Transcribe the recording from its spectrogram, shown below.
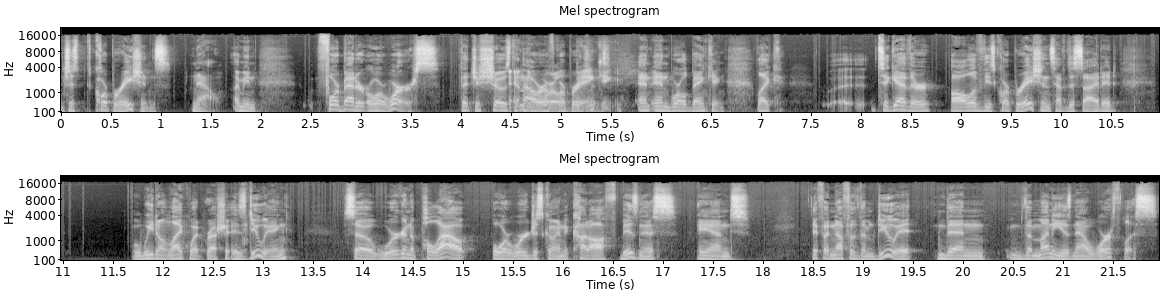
just corporations now. I mean, for better or worse, that just shows the power the of corporations banking. and and world banking. Like uh, together, all of these corporations have decided we don't like what Russia is doing, so we're going to pull out or we're just going to cut off business. And if enough of them do it, then the money is now worthless.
